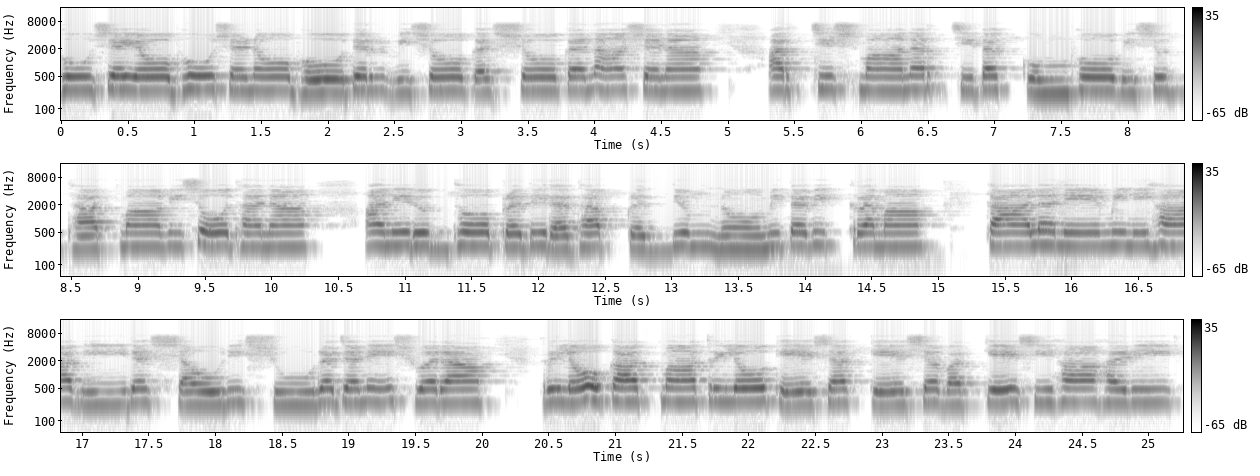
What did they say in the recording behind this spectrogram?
भूषयो भूषणो भूतिर्विशोकशोकनाशना। अर्चिष्मानर्चितः कुम्भो विशुद्धात्मा विशोधना। अनिरुद्धो प्रतिरथः प्रद्युम्नोमितविक्रमा। कालनेमिनिहा वीरशौरिशूरजनेश्वरा। त्रिलोकात्मा त्रिलोकेश केशवकेशिहा हरि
